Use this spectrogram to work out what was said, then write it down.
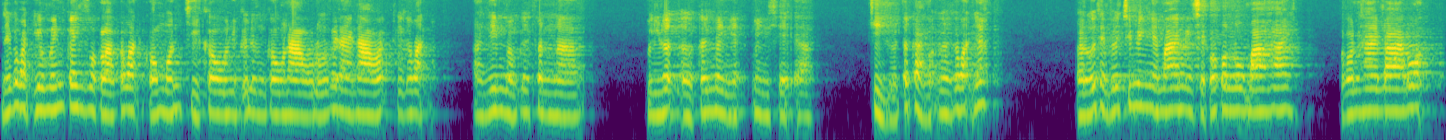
Nếu các bạn yêu mến kênh hoặc là các bạn có muốn chỉ cầu những cái đường cầu nào đối với đài nào ấy, thì các bạn à, ghi vào cái phần à, bình luận ở kênh mình ấy, mình sẽ à, chỉ cho tất cả mọi người các bạn nhé. Và đối thành phố Hồ Chí Minh ngày mai mình sẽ có con lô 32 và con 23 đúng không ạ?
